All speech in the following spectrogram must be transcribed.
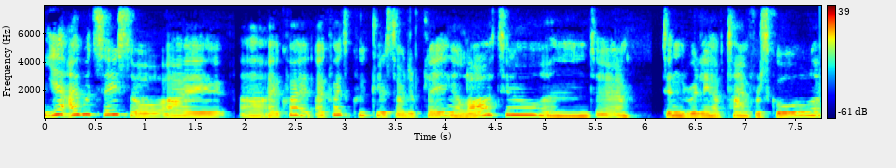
Yeah, I would say so. I uh, I quite I quite quickly started playing a lot, you know, and uh, didn't really have time for school,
